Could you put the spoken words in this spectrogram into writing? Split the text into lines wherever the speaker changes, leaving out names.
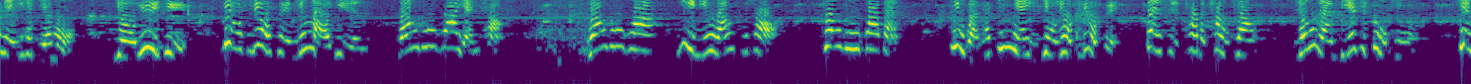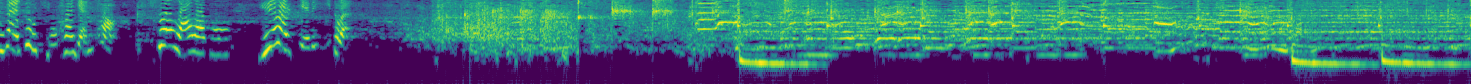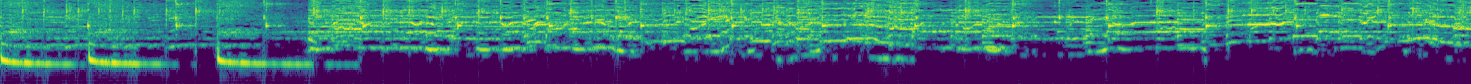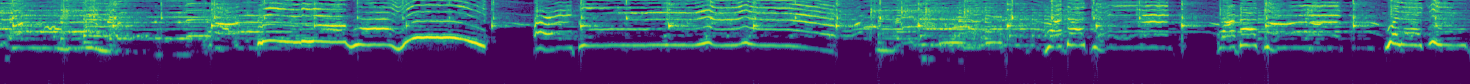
下面一个节目有豫剧，六十六岁名老艺人王中花演唱。王中花艺名王思少，专中花旦。尽管他今年已经六十六岁，但是他的唱腔仍然别致动听。现在就请他演唱《拴娃娃》中于二姐的一段。What I can't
